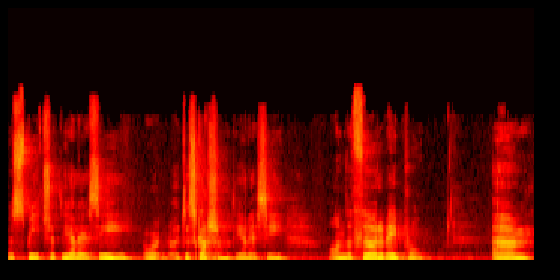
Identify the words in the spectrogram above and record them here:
a speech at the LSE, or a discussion at the LSE, on the 3rd of April. Um,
